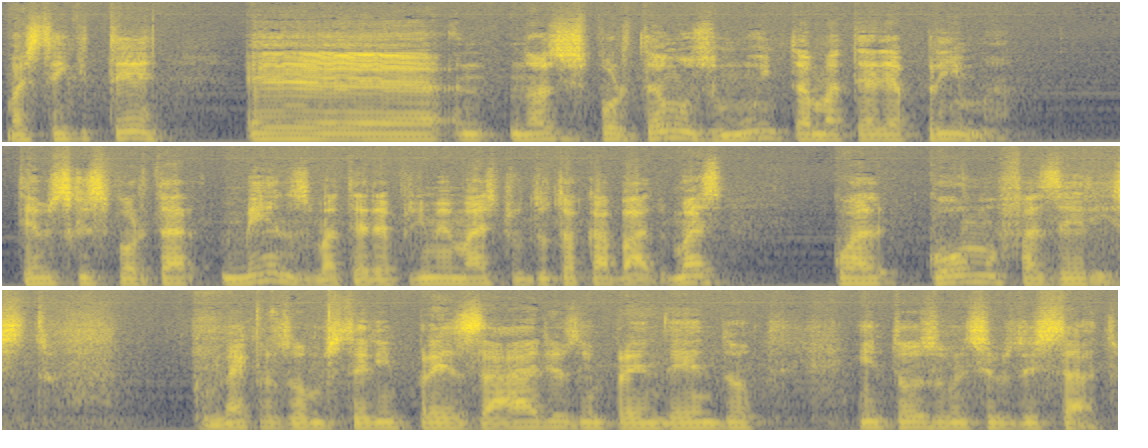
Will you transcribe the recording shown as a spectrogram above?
mas tem que ter. É, nós exportamos muita matéria-prima, temos que exportar menos matéria-prima e mais produto acabado. Mas qual, como fazer isto? Como é que nós vamos ter empresários empreendendo em todos os municípios do estado?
